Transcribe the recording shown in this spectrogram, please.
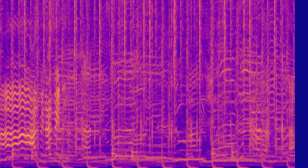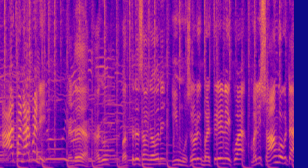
ఆ, ఆర్పేయండి, ఏంటయ్యా ఆగు బర్త్డే సాంగ్ అవని? ఈ ముసలోడికి బర్త్డేనే ఎక్కువ మళ్ళీ సాంగ్ ఒకటా?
